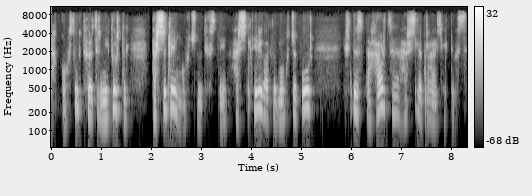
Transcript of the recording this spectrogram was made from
яахгүй гэсэн. Тэгэхээр зэрэг нэгдүгээрт бол харшлын өвчнүүд ихстэй. Харшил тэрийг одоо монголчууд бүр та хавар цагаан харшил ядаргаа гэж хэлдэг байсан.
